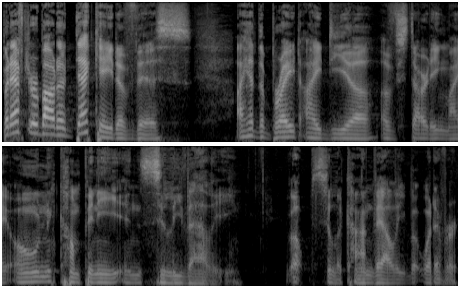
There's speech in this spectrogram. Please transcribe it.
But after about a decade of this, I had the bright idea of starting my own company in Silly Valley well, Silicon Valley, but whatever.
